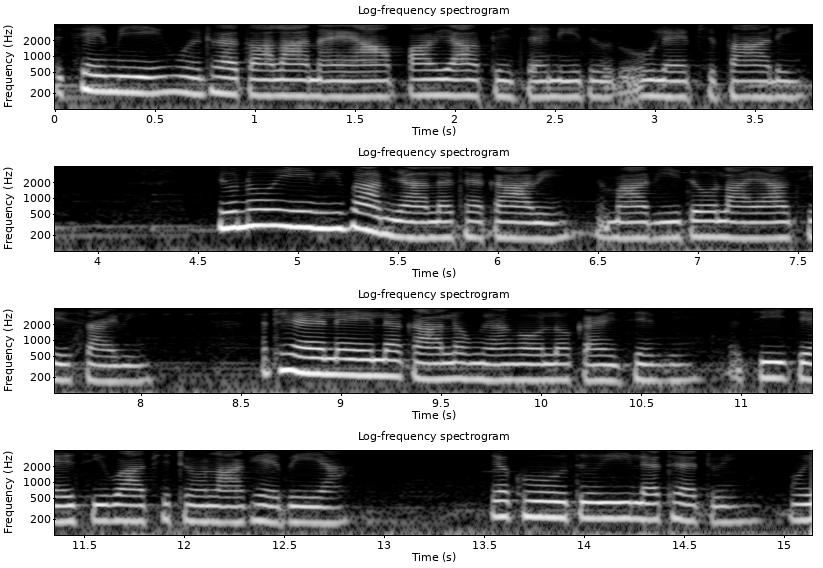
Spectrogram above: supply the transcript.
အချိန်မီဝင်ထွက်သွားလာနိုင်အောင်ပေါရောက်တွင်ကျနေသူတို့လည်းဖြစ်ပါသည်ယူနိုရေးမိဘများလက်ထက်ကပင်မြမပြည်သို့လာရောက်ခြေဆိုင်ပြီးအထယ်လေးလက်ကလုပ်ငန်းကိုလုပ်ကိုင်ခြင်းဖြင့် အကြီးကျယ်စည်းဝါးဖြစ်ထွန်းလာခဲ့ပေရာယခုသူ၏လက်ထက်တွင်ငွေ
